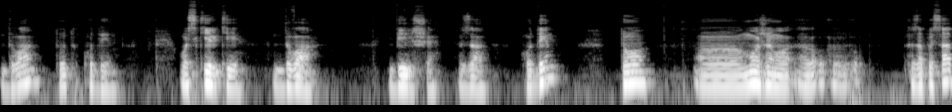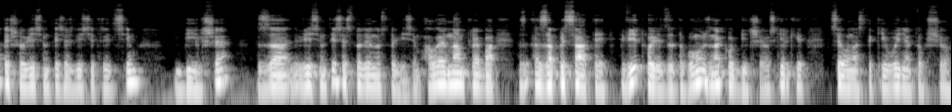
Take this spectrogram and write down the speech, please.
2, тут 1. Оскільки 2 більше за 1, то е, можемо е, е, записати, що 8237 більше за 8198. Але нам треба записати відповідь за допомогою знаку більше, оскільки це у нас такий виняток, що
